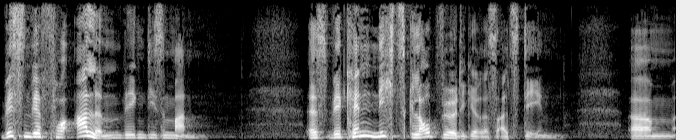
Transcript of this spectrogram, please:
wissen wir vor allem wegen diesem Mann. Es, wir kennen nichts Glaubwürdigeres als den. Ähm,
